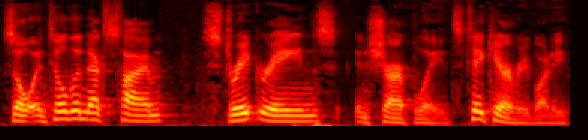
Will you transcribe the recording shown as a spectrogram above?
So, until the next time, straight grains and sharp blades. Take care, everybody.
